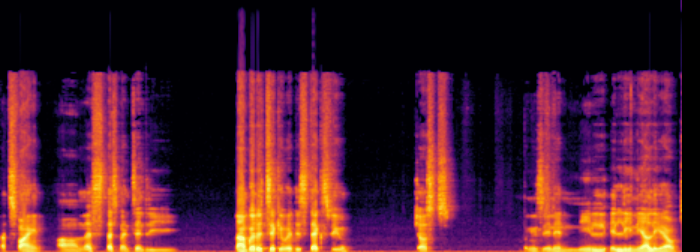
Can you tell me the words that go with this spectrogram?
That's fine. Uh, let's let's maintain the now I'm going to take away this text view. Just brings in a, nil, a linear layout.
